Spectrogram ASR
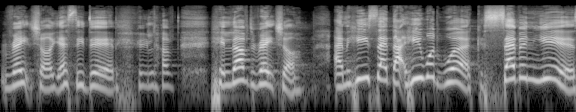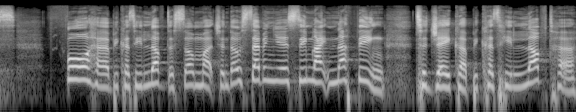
Rachel. Yes, he did. He loved, he loved Rachel. And he said that he would work seven years for her because he loved her so much. And those seven years seemed like nothing to Jacob because he loved her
